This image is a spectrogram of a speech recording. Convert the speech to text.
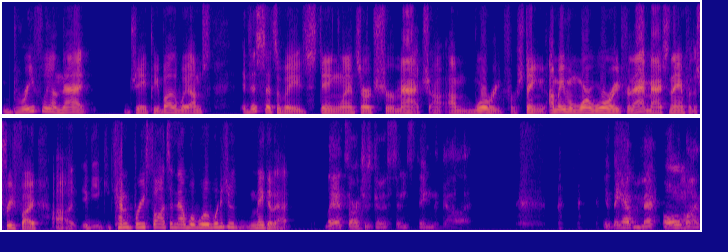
briefly on that, JP, by the way, I'm if this sets up a Sting Lance Archer match, I, am worried for Sting. I'm even more worried for that match than I am for the street fight. Uh, kind of brief thoughts on that. What, what, what did you make of that? Lance Archer's gonna send Sting to God. if they haven't met, oh my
